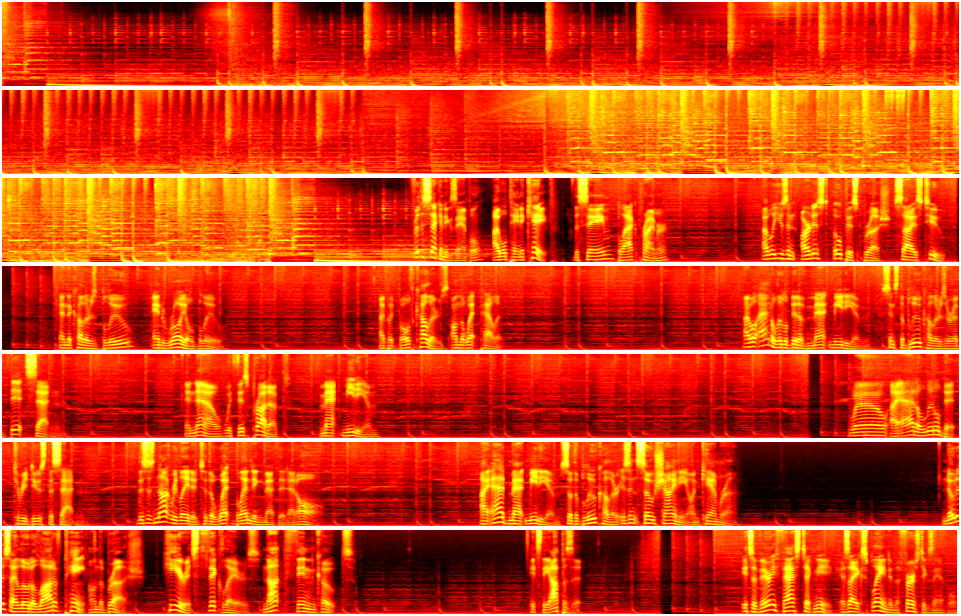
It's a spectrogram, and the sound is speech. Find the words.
For the second example, I will paint a cape, the same black primer. I will use an Artis Opus brush, size 2, and the colors blue and royal blue. I put both colors on the wet palette. I will add a little bit of matte medium, since the blue colors are a bit satin. And now, with this product, matte medium, Well, I add a little bit to reduce the satin. This is not related to the wet blending method at all. I add matte medium so the blue color isn't so shiny on camera. Notice I load a lot of paint on the brush. Here it's thick layers, not thin coats. It's the opposite. It's a very fast technique, as I explained in the first example.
